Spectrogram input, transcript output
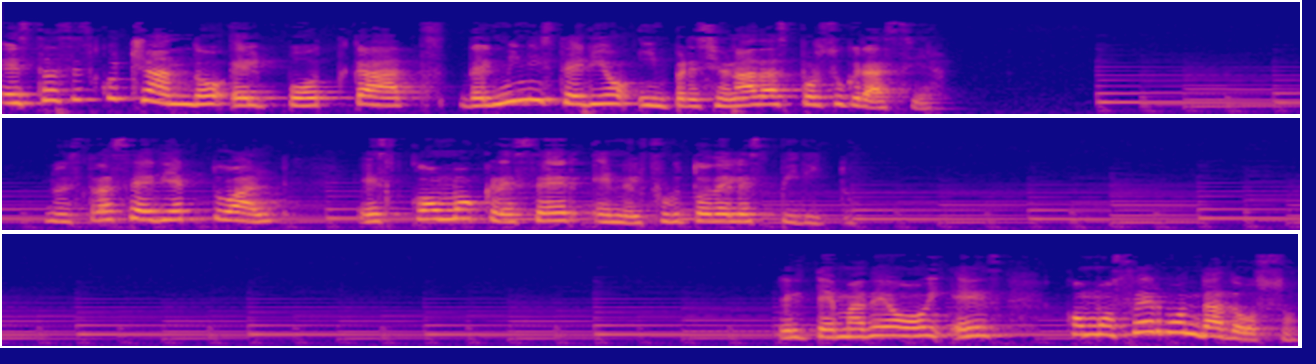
Estás escuchando el podcast del Ministerio Impresionadas por Su Gracia. Nuestra serie actual es Cómo crecer en el fruto del Espíritu. El tema de hoy es Cómo ser bondadoso.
